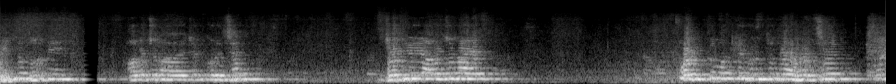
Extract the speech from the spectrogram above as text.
ভিন্ন ধর্মী আলোচনা আয়োজন করেছেন। যদিও এই আলোচনায় ঐক্যমতকে গুরুত্ব দেওয়া হয়েছে ওই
